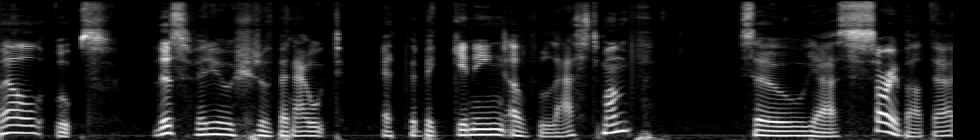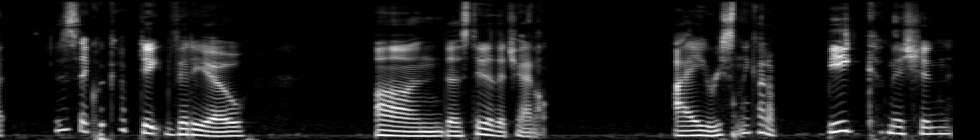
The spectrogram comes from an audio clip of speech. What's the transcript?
Well, oops. This video should have been out at the beginning of last month. So, yeah, sorry about that. This is a quick update video on the state of the channel. I recently got a big commission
